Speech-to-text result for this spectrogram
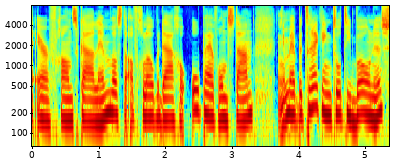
Air France KLM was de afgelopen dagen ophef ontstaan met betrekking tot die bonus.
